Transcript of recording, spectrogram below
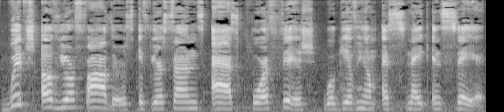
Which of your fathers, if your sons ask for a fish, will give him a snake instead?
